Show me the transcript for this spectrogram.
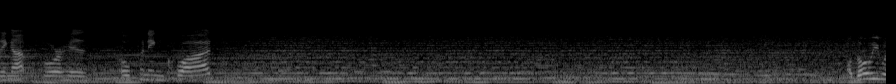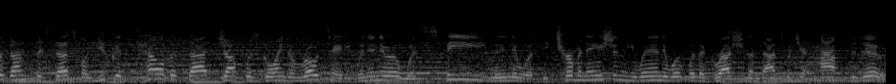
Setting up for his opening quad. Although he was unsuccessful, you could tell that that jump was going to rotate. He went into it with speed, he went into it with determination, he went into it with aggression, and that's what you have to do.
